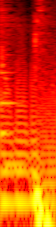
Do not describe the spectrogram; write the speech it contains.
Bye.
